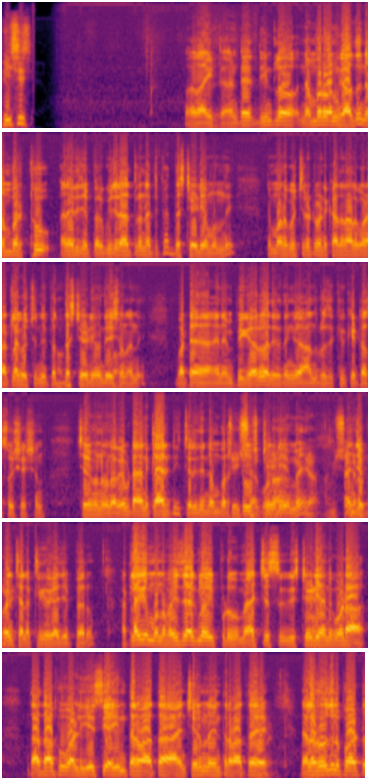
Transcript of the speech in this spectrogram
బీసీసీ రైట్ అంటే దీంట్లో నెంబర్ వన్ కాదు నెంబర్ టూ అనేది చెప్పారు. గుజరాత్లో అతి పెద్ద స్టేడియం ఉంది. అంటే మనకు వచ్చినటువంటి కథనాలు కూడా అట్లాగే వచ్చింది. పెద్ద స్టేడియం దేశం అని బట్ ఆయన ఎంపీ గారు అదేవిధంగా ఆంధ్రప్రదేశ్ క్రికెట్ అసోసియేషన్ చైర్మన్ ఉన్నారు కాబట్టి ఆయన క్లారిటీ ఇచ్చారు. ఇది నెంబర్ టూ స్టేడియమే అని చెప్పని చాలా క్లియర్గా చెప్పారు. అట్లాగే మొన్న వైజాగ్లో ఇప్పుడు మ్యాచెస్ స్టేడియాన్ని కూడా దాదాపు వాళ్ళు ఏసీ అయిన తర్వాత ఆయన చైర్మన్ అయిన తర్వాతే నెల రోజుల పాటు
